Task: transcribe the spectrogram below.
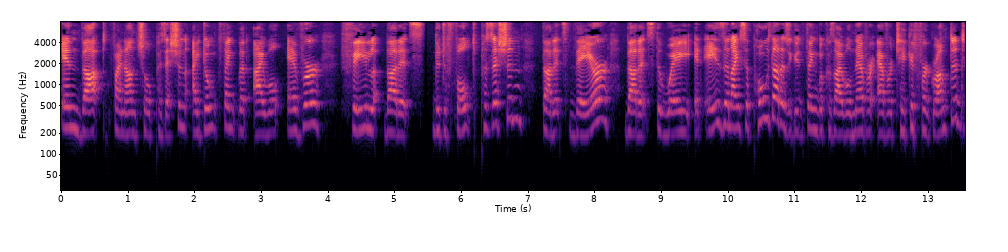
in that financial position. I don't think that I will ever feel that it's the default position that it's there, that it's the way it is. And I suppose that is a good thing because I will never ever take it for granted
